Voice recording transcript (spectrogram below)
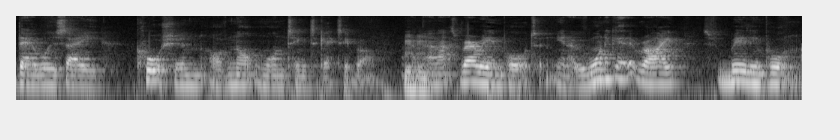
there was a caution of not wanting to get it wrong, Mhm. and, and that's very important. You know, we want to get it right. It's really important,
